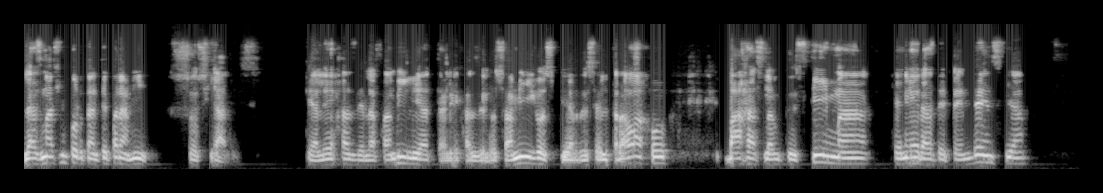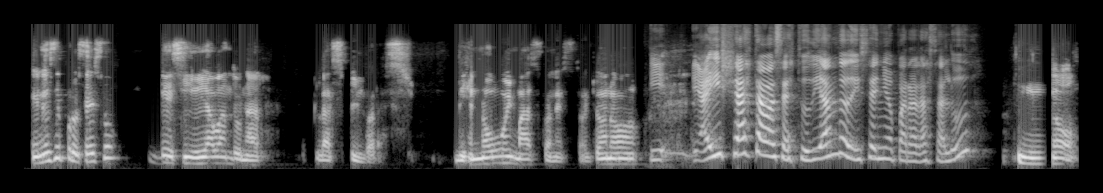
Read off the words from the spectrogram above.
las más importantes para mí, sociales. Te alejas de la familia, te alejas de los amigos, pierdes el trabajo, bajas la autoestima, generas dependencia. En ese proceso decidí abandonar las píldoras. Dije, no voy más con esto. Yo no. ¿Y, ahí ya estabas estudiando diseño para la salud? No,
